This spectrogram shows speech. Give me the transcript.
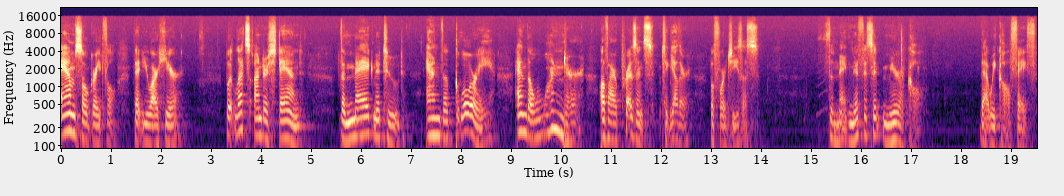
am so grateful that you are here. But let's understand the magnitude and the glory and the wonder of our presence together before Jesus. The magnificent miracle that we call faith.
